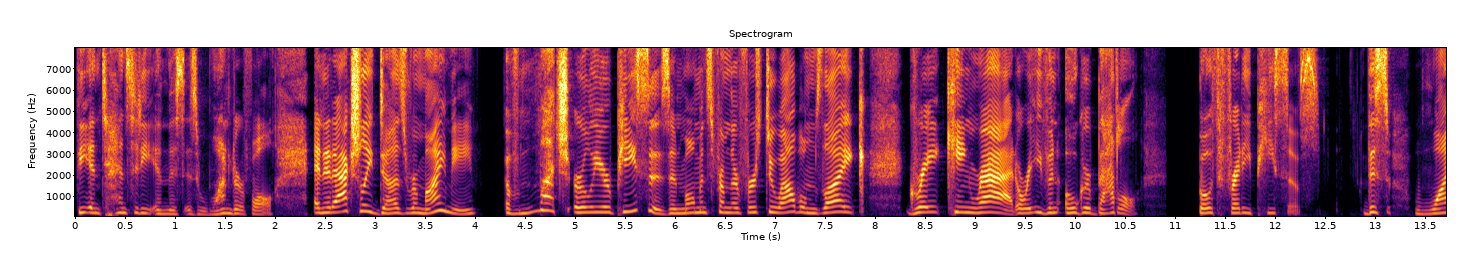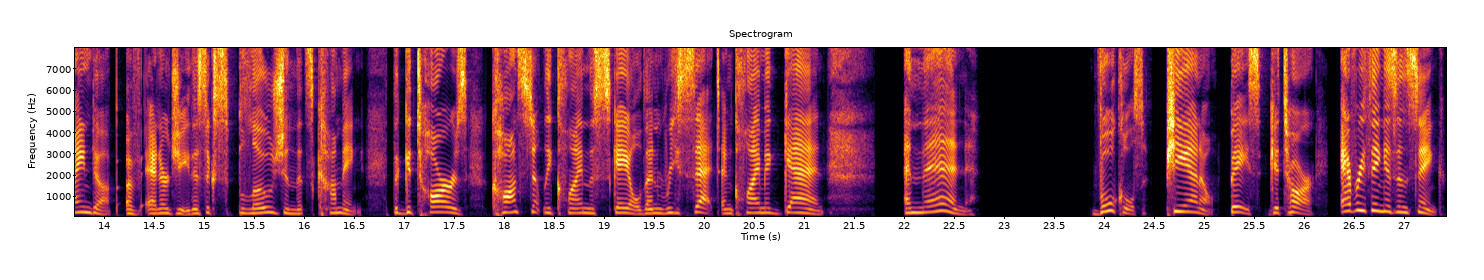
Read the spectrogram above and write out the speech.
The intensity in this is wonderful. And it actually does remind me of much earlier pieces and moments from their first two albums, like Great King Rat or even Ogre Battle both Freddie pieces. This windup of energy, this explosion that's coming. The guitars constantly climb the scale, then reset and climb again. And then vocals, piano, bass, guitar, everything is in sync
